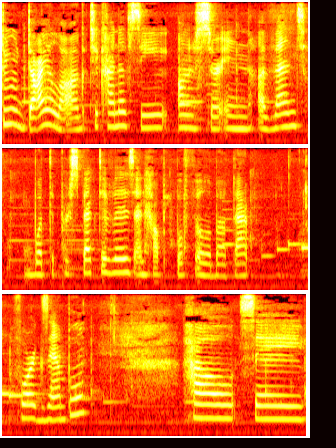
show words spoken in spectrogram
through dialogue to kind of see on a certain event what the perspective is and how people feel about that. For example, how, say,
